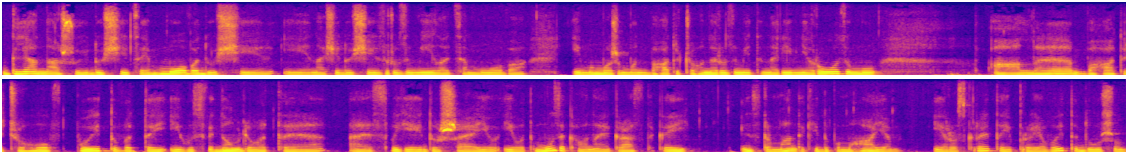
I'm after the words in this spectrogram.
для нашої душі це мова душі, і нашій душі зрозуміла ця мова, і ми можемо багато чого не розуміти на рівні розуму, але багато чого впитувати і усвідомлювати е, своєю душею. І от музика, вона якраз такий інструмент, який допомагає і розкрити, і проявити душу,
